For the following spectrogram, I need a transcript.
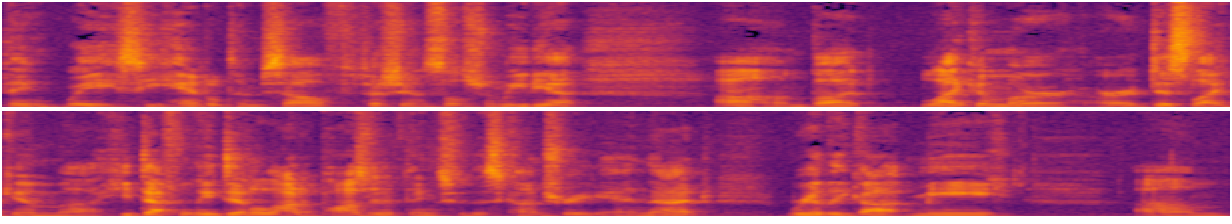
thing, ways he handled himself, especially on social media. Um, but like him or, or dislike him, uh, he definitely did a lot of positive things for this country. And that really got me, um,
